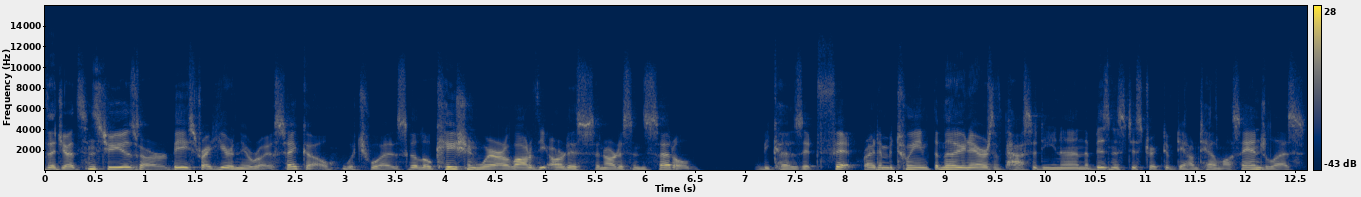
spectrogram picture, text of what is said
The Judson Studios are based right here in the Arroyo Seco, which was the location where a lot of the artists and artisans settled because it fit right in between the millionaires of Pasadena and the business district of downtown Los Angeles.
